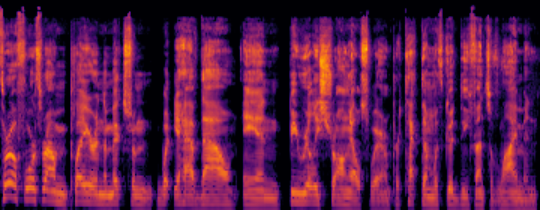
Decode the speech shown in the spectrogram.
throw a fourth round player in the mix from what you have now and be really strong elsewhere and protect them with good defensive linemen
